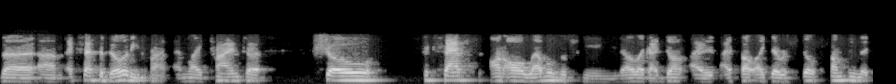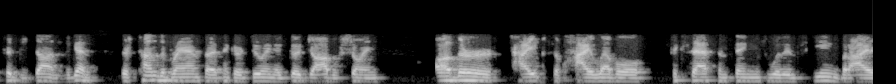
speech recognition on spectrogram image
the um, accessibility front and like trying to show success on all levels of skiing. You know, like I don't, I, I felt like there was still something that could be done. And again, there's tons of brands that I think are doing a good job of showing other types of high level success and things within skiing. But I,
